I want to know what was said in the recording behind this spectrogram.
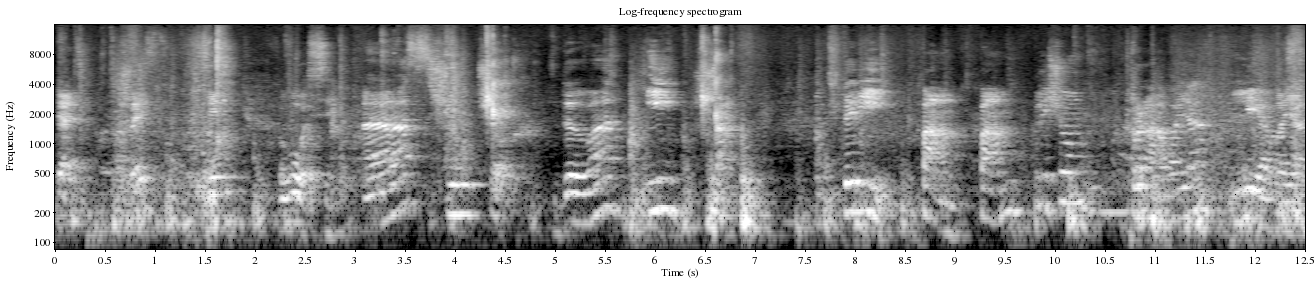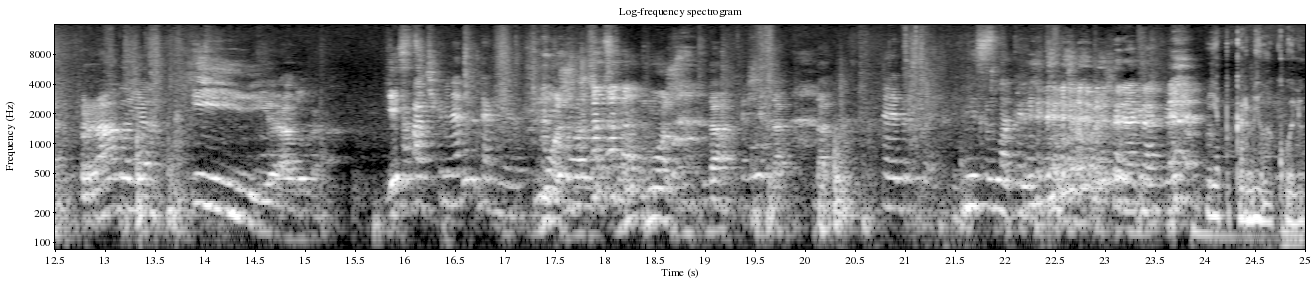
Пять, шесть, семь, восемь. Раз, щелчок. Два и шаг. Три. Пам-пам плечом. Правая, левая, правая и радуга. Есть? Пальчиками надо вот так делать? Можно. Можно. Да. Да. Да. Я покормила Колю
